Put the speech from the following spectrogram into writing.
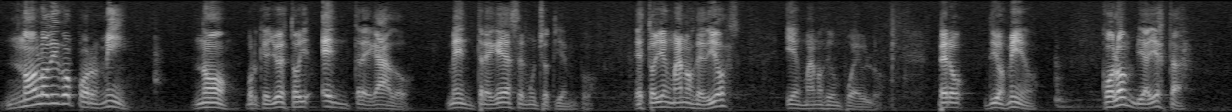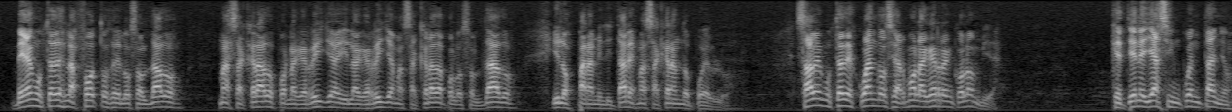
No lo digo por mí, no, porque yo estoy entregado. Me entregué hace mucho tiempo. Estoy en manos de Dios y en manos de un pueblo. Pero, Dios mío, Colombia, ahí está. Vean ustedes las fotos de los soldados masacrados por la guerrilla y la guerrilla masacrada por los soldados y los paramilitares masacrando pueblos. ¿Saben ustedes cuándo se armó la guerra en Colombia? Que tiene ya 50 años,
